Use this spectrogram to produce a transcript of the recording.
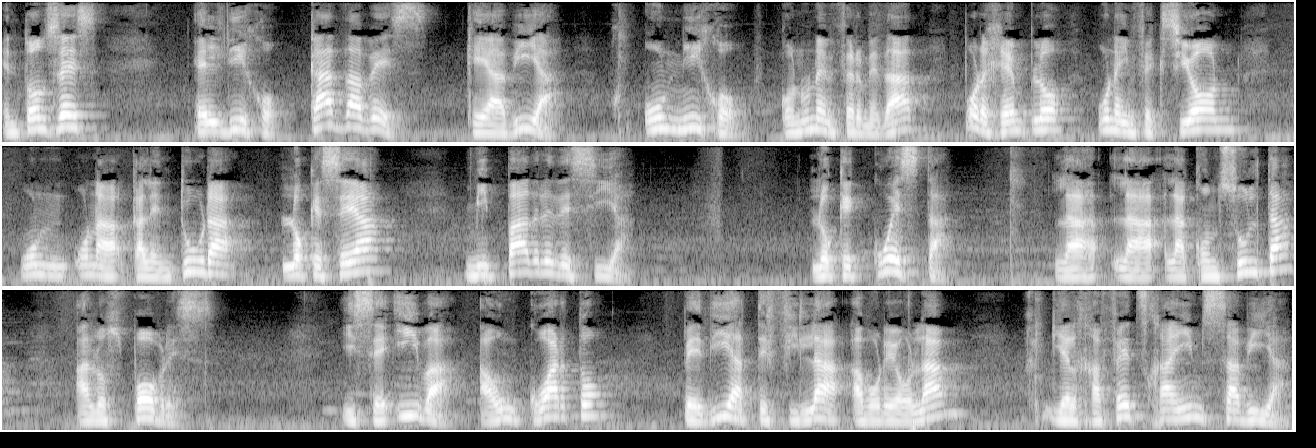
Entonces, él dijo, cada vez que había un hijo con una enfermedad, por ejemplo, una infección, una calentura, lo que sea, mi padre decía, lo que cuesta la, la consulta a los pobres y se iba a un cuarto, pedía tefilá a Boreolam y el Jafetz Haim sabía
